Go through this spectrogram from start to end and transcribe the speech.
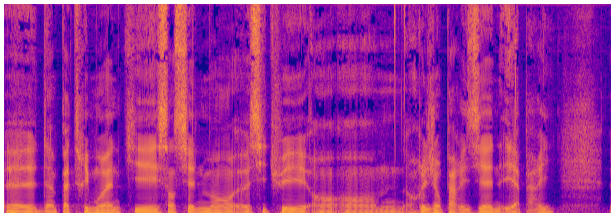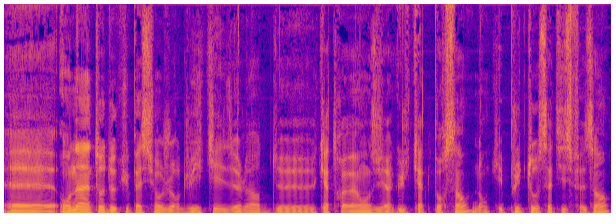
euh, d'un patrimoine qui est essentiellement euh, situé en, en, en, région parisienne et à Paris. Euh, on a un taux d'occupation aujourd'hui qui est de l'ordre de 91,4%, donc qui est plutôt satisfaisant.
